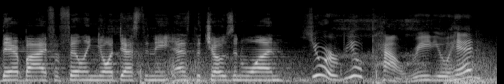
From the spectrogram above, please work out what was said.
thereby fulfilling your destiny as the chosen one. You're a real pal, Radiohead.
